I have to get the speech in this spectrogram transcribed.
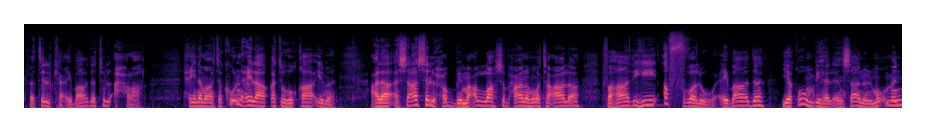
فتلك عبادة الأحرار. حينما تكون علاقته قائمة على أساس الحب مع الله سبحانه وتعالى فهذه أفضل عبادة يقوم بها الإنسان المؤمن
